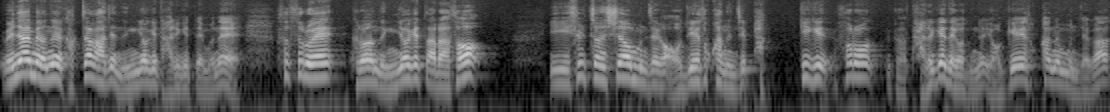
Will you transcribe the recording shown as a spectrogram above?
왜냐하면은 각자가 가진 능력이 다르기 때문에 스스로의 그런 능력에 따라서 이 실전 시험 문제가 어디에 속하는지 바뀌기 서로 그 다르게 되거든요. 여기에 속하는 문제가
